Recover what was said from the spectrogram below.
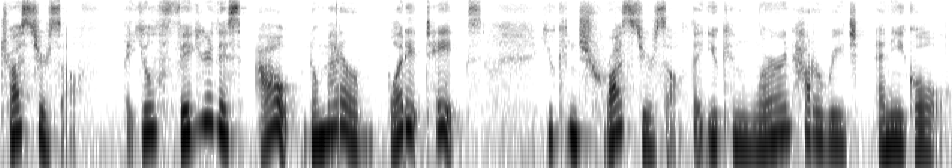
Trust yourself that you'll figure this out no matter what it takes. You can trust yourself that you can learn how to reach any goal.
